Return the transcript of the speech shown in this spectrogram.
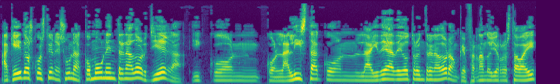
aquí hay dos cuestiones. Una, cómo un entrenador llega y con, con la lista, con la idea de otro entrenador, aunque Fernando Hierro estaba ahí,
